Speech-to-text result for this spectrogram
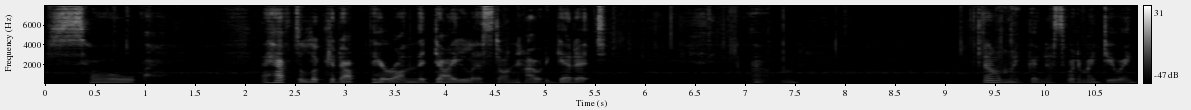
So I have to look it up there on the dye list on how to get it. Um, oh my goodness, what am I doing?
